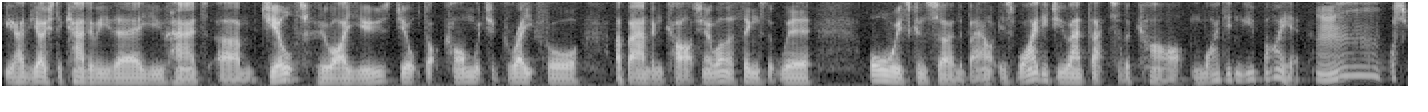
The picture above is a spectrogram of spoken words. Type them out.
you had Yoast Academy there. You had um, Jilt, who I use, jilt.com, which are great for abandoned carts. You know, one of the things that we're always concerned about is why did you add that to the cart and why didn't you buy it? Mm. What's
